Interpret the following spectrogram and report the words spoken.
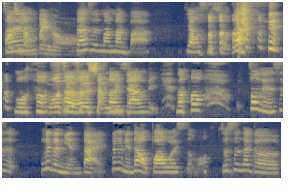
超级狼狈的哦。但是慢慢把钥匙锁在 摩托车车厢里，然后重点是那个年代，那个年代我不知道为什么，就是那个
